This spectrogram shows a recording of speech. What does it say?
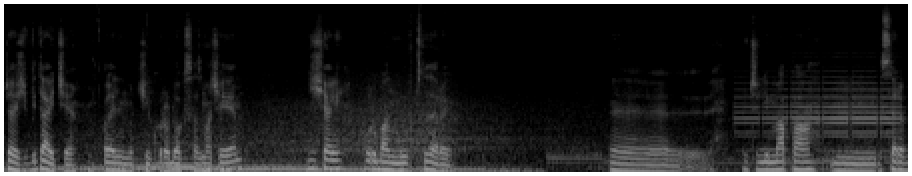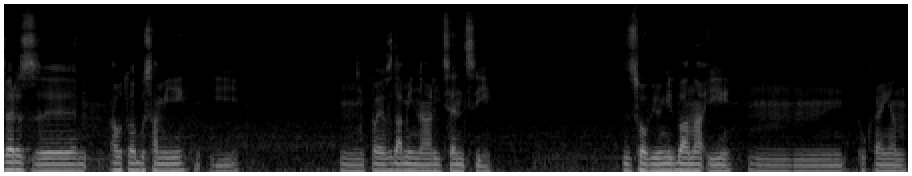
Cześć, witajcie w kolejnym odcinku Robloxa z Maciejem. Dzisiaj Urban Move 4. Yy, czyli mapa, mm, serwer z autobusami i mm, pojazdami na licencji. W cudzysłowie Unitbana i mm, Ukrainian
